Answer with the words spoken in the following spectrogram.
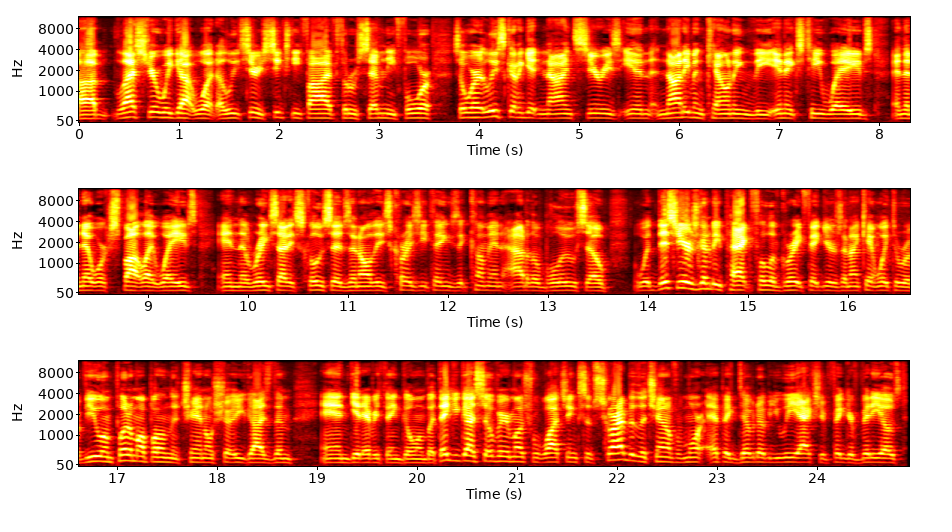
uh, last year, we got what Elite Series 65 through 74, so we're at least going to get nine series in, not even counting the NXT waves and the Network Spotlight waves and the ringside exclusives and all these crazy things that come in out of the blue. So this year is going to be packed full of great figures, and I can't wait to review them, put them up on the channel, show show you guys them and get everything going. But thank you guys so very much for watching. Subscribe to the channel for more epic WWE action figure videos.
